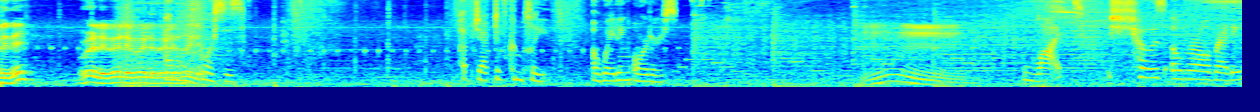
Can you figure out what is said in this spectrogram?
Terminei? Really, really, really, really, Enemy really. forces. Objective complete. Awaiting orders. Hum. What? Show's over already?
